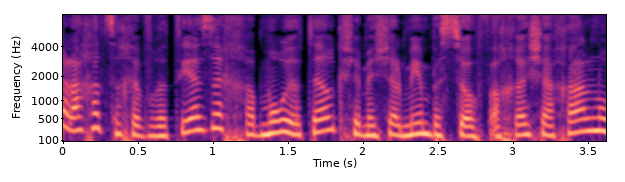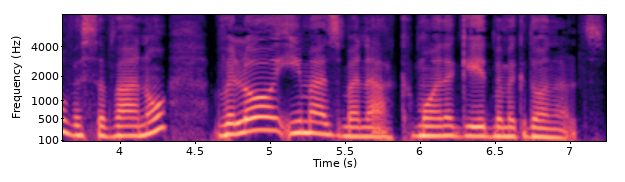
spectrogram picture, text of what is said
הלחץ החברתי הזה חמור יותר כשמשלמים בסוף, אחרי שאכלנו ושבענו, ולא עם ההזמנה, כמו נגיד במקדונלדס.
